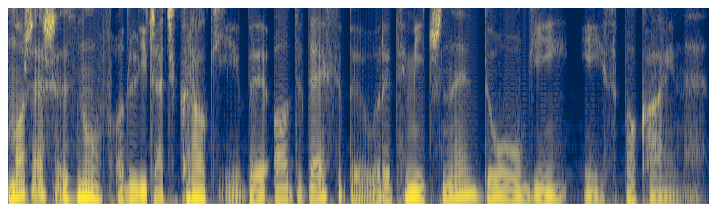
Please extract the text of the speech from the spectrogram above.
Możesz znów odliczać kroki, by oddech był rytmiczny, długi i spokojny.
